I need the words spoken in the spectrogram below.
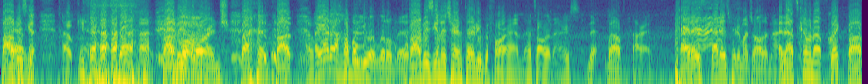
Bobby's Yeah. gonna okay. Bobby More orange. Bob, Bob, I gotta humble you a little bit. Bobby's gonna turn 30 before I am. That's all that matters. Well, all right. That is that is pretty much all that matters. And that's coming up quick, Bob.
